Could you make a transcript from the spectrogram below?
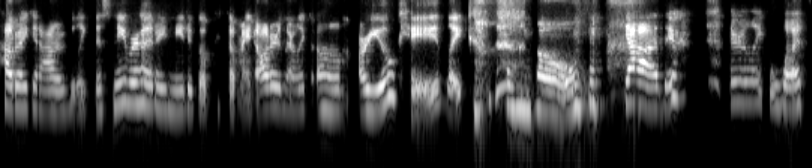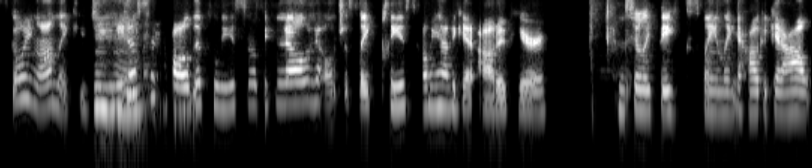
how do I get out of like this neighborhood? I need to go pick up my daughter. And they're like, um, are you okay? Like, oh, no. yeah, they're they're like, what's going on? Like, do you mm-hmm. need us to call the police? And I was like, no, no, just like please tell me how to get out of here. And so like they explained like how to get out.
